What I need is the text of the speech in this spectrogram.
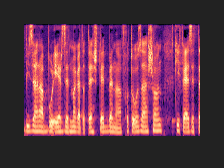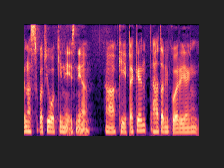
bizarabbul érzed magad a testedben a fotózáson, kifejezetten az szokott jól kinézni a képeken, tehát amikor ilyen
